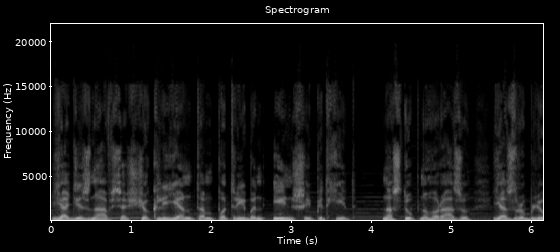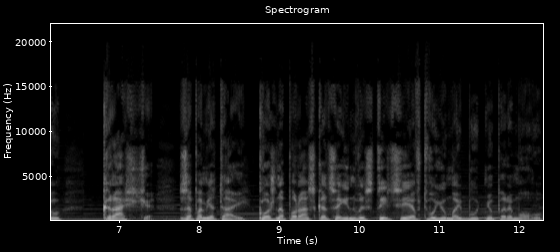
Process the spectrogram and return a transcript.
я дізнався, що клієнтам потрібен інший підхід. Наступного разу я зроблю краще. Запам'ятай, кожна поразка це інвестиція в твою майбутню перемогу.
